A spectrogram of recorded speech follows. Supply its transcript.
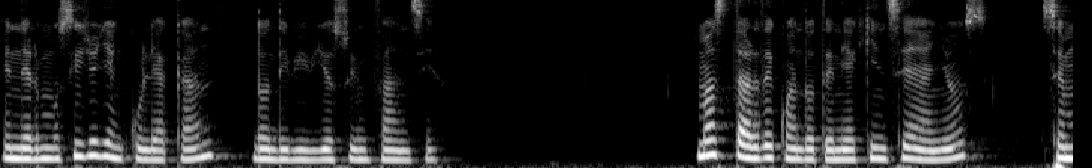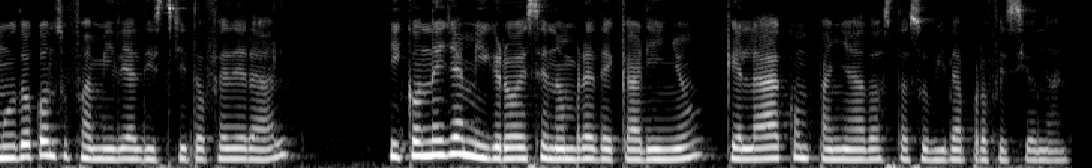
en Hermosillo y en Culiacán, donde vivió su infancia. Más tarde, cuando tenía 15 años, se mudó con su familia al Distrito Federal y con ella migró ese nombre de cariño que la ha acompañado hasta su vida profesional.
